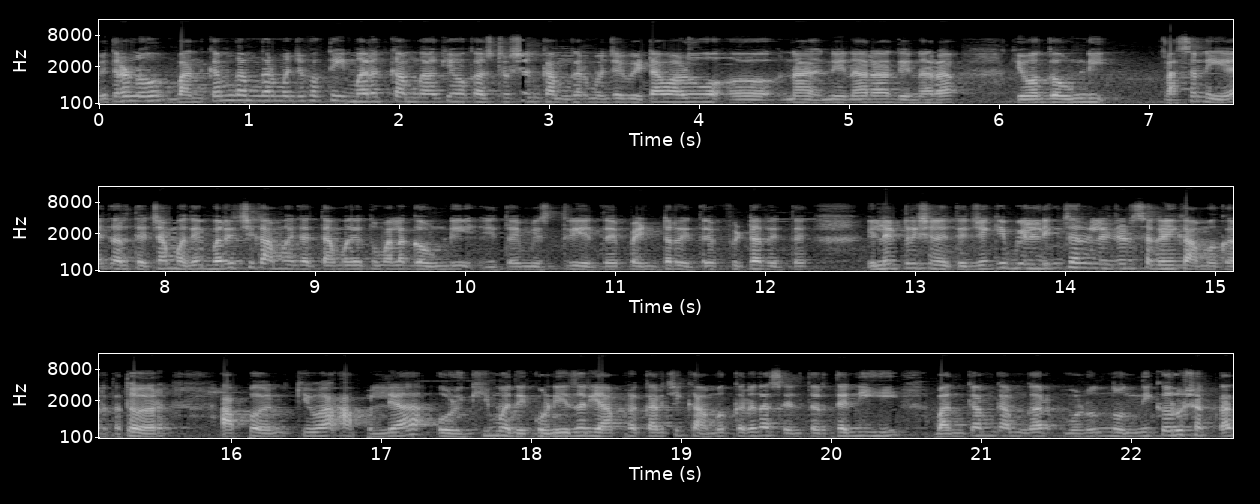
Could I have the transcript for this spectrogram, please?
मित्रांनो बांधकाम कामगार म्हणजे फक्त इमारत कामगार किंवा कन्स्ट्रक्शन कामगार म्हणजे विटा वाळू नेणारा देणारा किंवा गौंडी असं नाहीये. तर त्याच्यामध्ये बरीचशी कामं येतात. त्यामध्ये तुम्हाला गौंडी येते मिस्त्री येते पेंटर येते फिटर येते इलेक्ट्रिशियन येते जे की बिल्डिंगच्या रिलेटेड सगळी कामं करतात. तर आपण किंवा आपल्या ओळखीमध्ये कोणी जर या प्रकारची कामं करत असेल तर त्यांनीही बांधकाम कामगार म्हणून नोंदणी करू शकतात.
